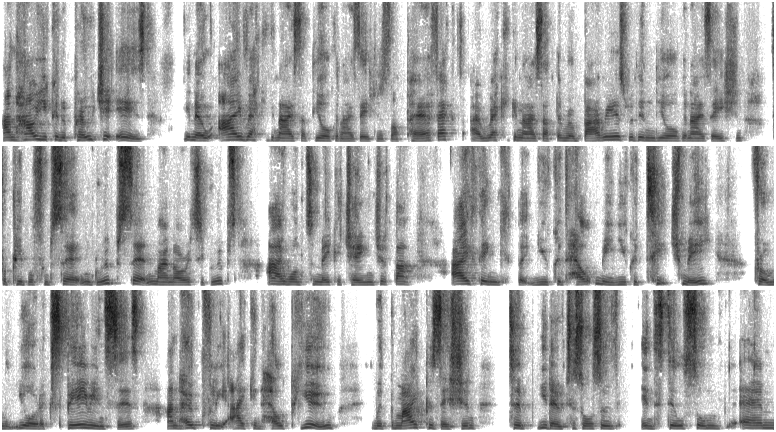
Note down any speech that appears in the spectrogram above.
And how you can approach it is, you know, I recognize that the organization is not perfect. I recognize that there are barriers within the organization for people from certain groups, certain minority groups. I want to make a change of that. I think that you could help me, you could teach me from your experiences, and hopefully I can help you with my position to you know to sort of instill some um,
